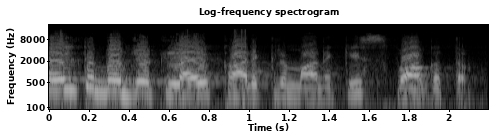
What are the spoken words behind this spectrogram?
Health budget live కార్యక్రమానికి స్వాగతం.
